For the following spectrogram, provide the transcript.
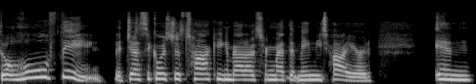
the whole thing that Jessica was just talking about. I was talking about that made me tired. In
